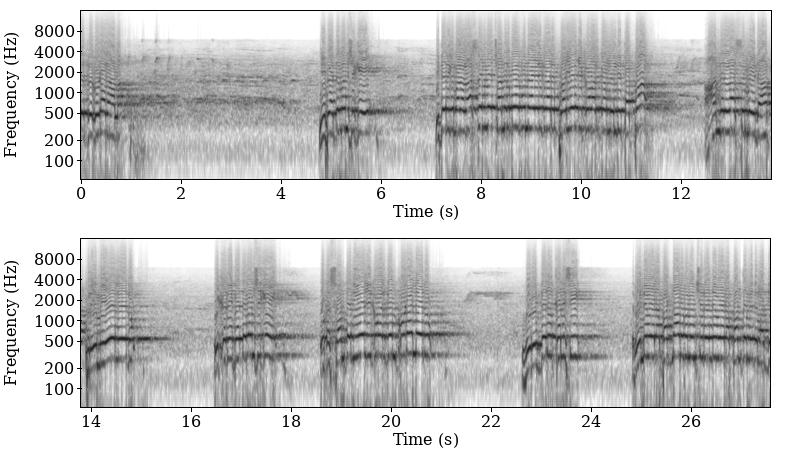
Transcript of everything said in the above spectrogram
డిపాజిట్లు కూడా రాల. ఈ పెద్ద మనిషికి ఇతనికి మన రాష్ట్రంలో చంద్రబాబు నాయుడు గారి ప్రయోజక వర్గం ఉంది తప్ప ఆంధ్ర రాష్ట్రం మీద ప్రేమే లేదు. ఇక్కడ ఈ పెద్ద మనిషికి ఒక సొంత నియోజకవర్గం కూడా లేదు. వీరిద్దరూ కలిసి రెండు వేల పద్నాలుగు నుంచి రెండు వేల పంతొమ్మిది మధ్య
